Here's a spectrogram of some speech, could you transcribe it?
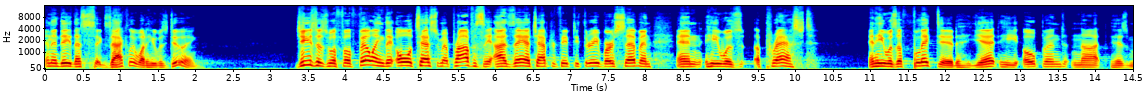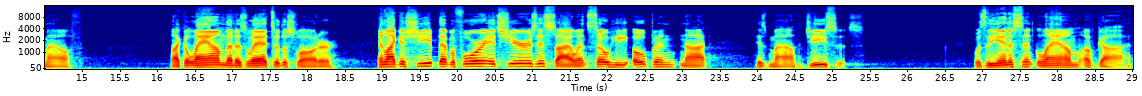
And indeed, that's exactly what he was doing. Jesus was fulfilling the Old Testament prophecy, Isaiah chapter 53, verse 7, and he was oppressed and he was afflicted, yet he opened not his mouth. Like a lamb that is led to the slaughter, and like a sheep that before its shears is silent, so he opened not his mouth. Jesus was the innocent Lamb of God.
